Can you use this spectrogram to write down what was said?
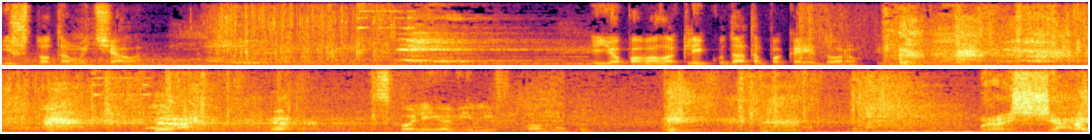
и что-то мычала. Ее поволокли куда-то по коридорам. Вскоре ее вели в комнату. Прощай!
